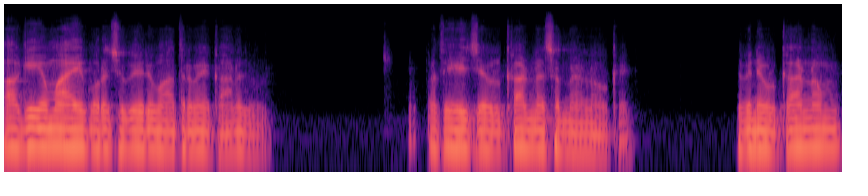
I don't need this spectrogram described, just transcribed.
ഭാഗികമായി കുറച്ച് പേര് മാത്രമേ കാണുകയുള്ളൂ. പ്രത്യേകിച്ച് ഉദ്ഘാടന സമ്മേളനമൊക്കെ. പിന്നെ ഉദ്ഘാടനം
